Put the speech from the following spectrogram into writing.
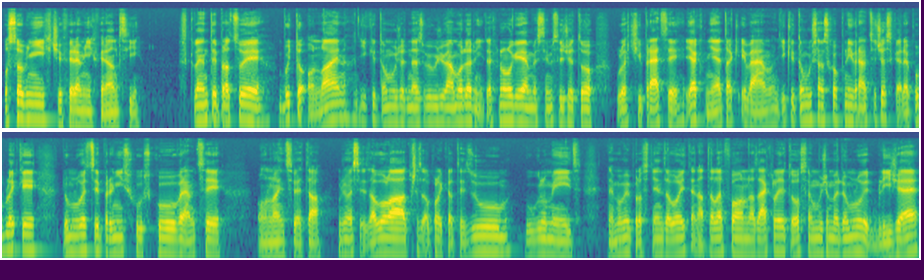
osobních či firemních financí. S klienty pracuji buď to online, díky tomu, že dnes využívám moderní technologie, myslím si, že to ulehčí práci jak mě, tak i vám. Díky tomu jsem schopný v rámci České republiky domluvit si první schůzku v rámci online světa. Můžeme si zavolat přes aplikaci Zoom, Google Meet, nebo mi prostě jen zavolejte na telefon, na základě toho se můžeme domluvit blíže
